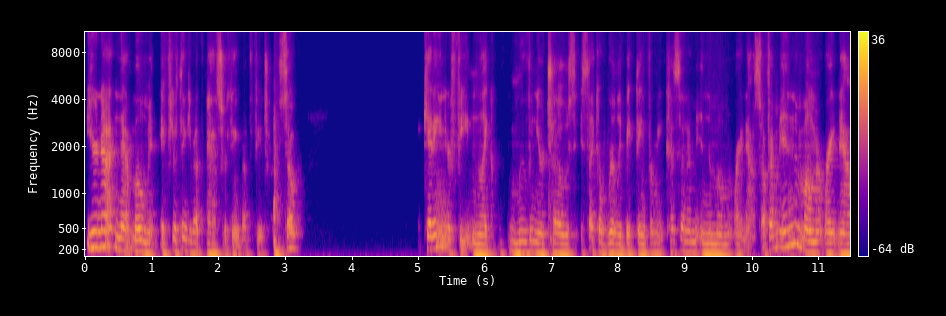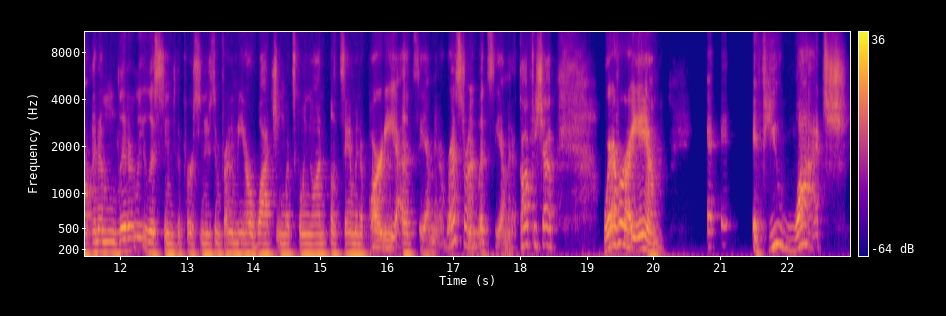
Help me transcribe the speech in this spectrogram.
You're not in that moment if you're thinking about the past or thinking about the future. So getting in your feet and like moving your toes is like a really big thing for me because then I'm in the moment right now. So if I'm in the moment right now and I'm literally listening to the person who's in front of me or watching what's going on, let's say I'm in a party, let's say I'm in a restaurant, let's say I'm in a coffee shop, wherever I am, eh, eh, if you watch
